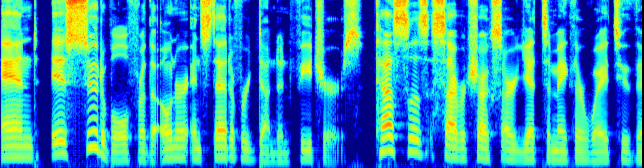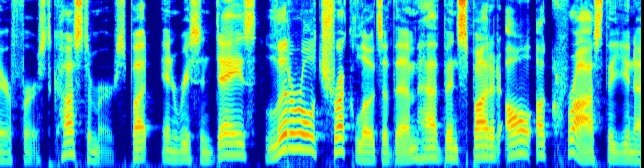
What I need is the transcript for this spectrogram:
and is suitable for the owner instead of redundant features. Tesla's Cybertrucks are yet to make their way to their first customers, but in recent days, literal truckloads of them have been spotted all across the United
